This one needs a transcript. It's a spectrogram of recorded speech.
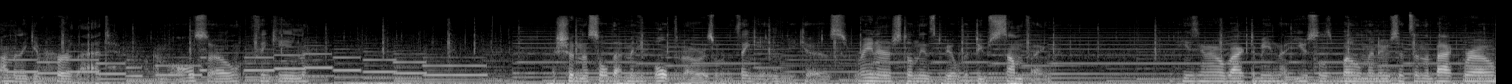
I'm gonna give her that. I'm also thinking I shouldn't have sold that many bolt throwers, what I'm thinking, because Rainer still needs to be able to do something. He's gonna go back to being that useless bowman who sits in the back row,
